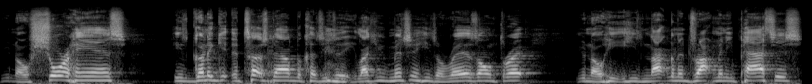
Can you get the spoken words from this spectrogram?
you know, sure hands. He's gonna get the touchdown because he's a, like you mentioned, he's a red zone threat. You know, he he's not gonna drop many passes.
